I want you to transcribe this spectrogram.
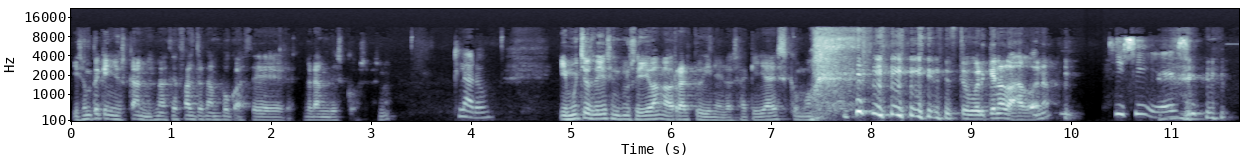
y son pequeños cambios, no hace falta tampoco hacer grandes cosas, ¿no? Claro. Y muchos de ellos incluso llevan a ahorrar tu dinero, o sea que ya es como, ¿por qué no lo hago, no? Sí, sí, es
